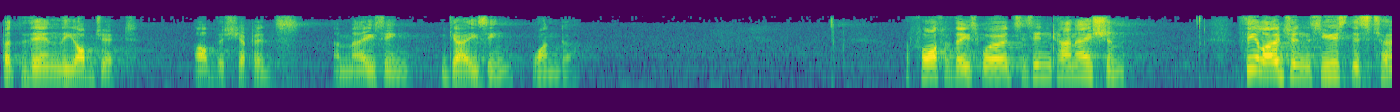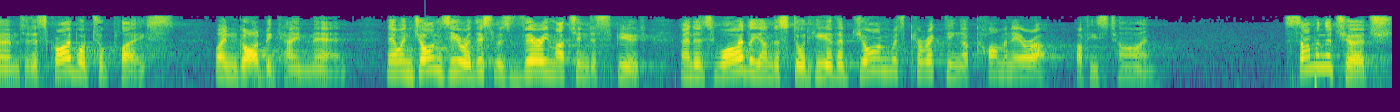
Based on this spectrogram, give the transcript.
but then the object of the shepherd's amazing gazing wonder. The fourth of these words is incarnation. Theologians use this term to describe what took place when God became man. Now, in John's era, this was very much in dispute, and it's widely understood here that John was correcting a common error of his time. Some in the church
